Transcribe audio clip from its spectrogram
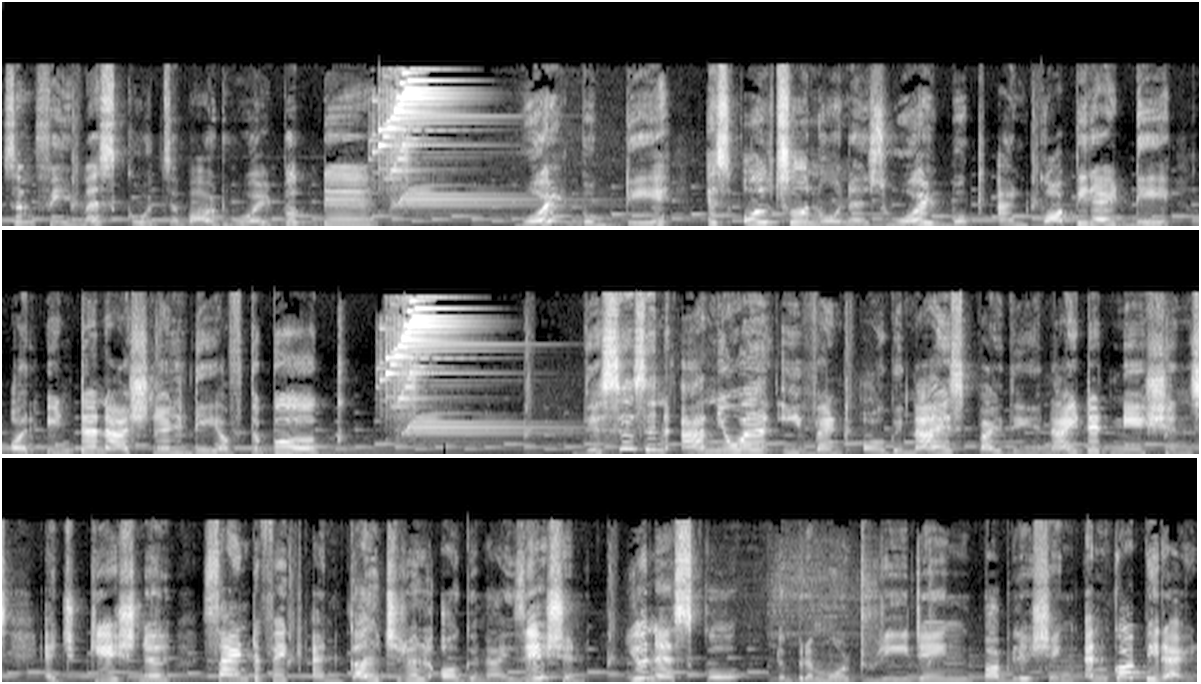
some famous quotes about World Book Day. World Book Day is also known as World Book and Copyright Day or International Day of the Book. This is an annual event organized by the United Nations Educational, Scientific and Cultural Organization UNESCO to promote reading, publishing and copyright.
